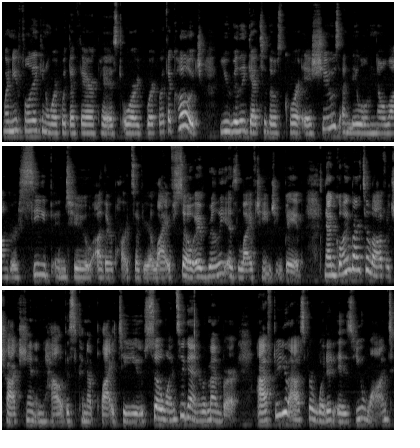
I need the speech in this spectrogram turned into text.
when you fully can work with a therapist or work with a coach, you really get to those core issues and they will no longer seep into other parts of your life. So it really is life changing, babe. Now, going back to law of attraction and how this can apply to you. So, once again, remember, after you ask for what it is you want,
